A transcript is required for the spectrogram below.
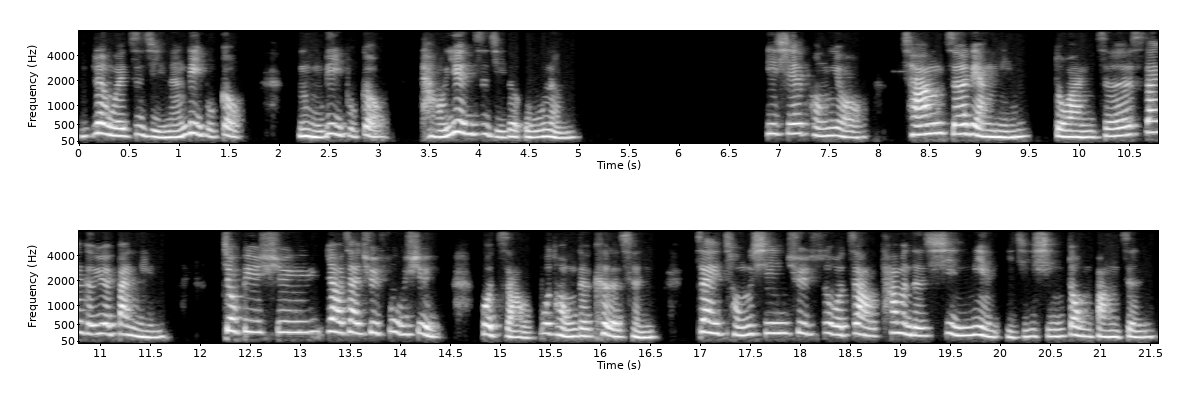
认为自己能力不够，努力不够，讨厌自己的无能。一些朋友长则两年。短则三个月、半年，就必须要再去复训或找不同的课程，再重新去塑造他们的信念以及行动方针。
